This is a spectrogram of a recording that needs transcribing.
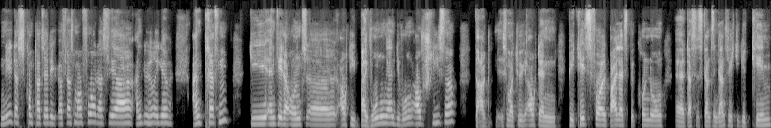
Nee, das kommt tatsächlich öfters mal vor, dass wir Angehörige antreffen, die entweder uns äh, auch die bei Wohnungen die Wohnung aufschließen. Da ist natürlich auch denn pietätsvoll, Beileidsbekundung, äh, das ist ganz ein ganz wichtige Thema,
